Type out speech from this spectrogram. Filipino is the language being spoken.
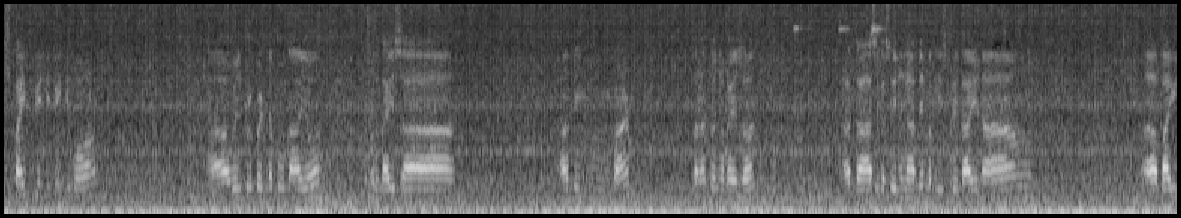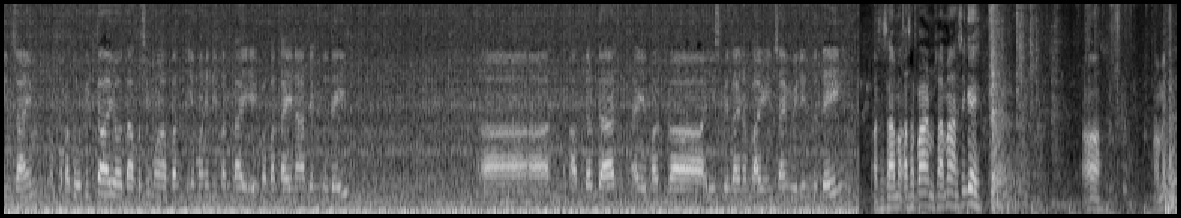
2024. Ah, well prepared na po tayo. Para tayo sa ating farm, San Antonio, Quezon. At uh, sikasuin na natin, mag-spray tayo ng uh, bioenzyme. Magpapatubig tayo, tapos yung mga, yung mga hindi pantay, eh, papantayin natin today. At after that, ay mag-spray tayo ng bioenzyme within today. Ah, sasama ka sa farm, sama, sige. Oo. Mamaya.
